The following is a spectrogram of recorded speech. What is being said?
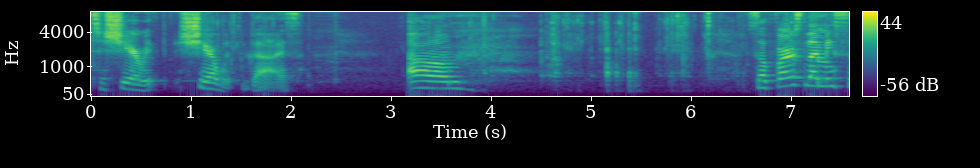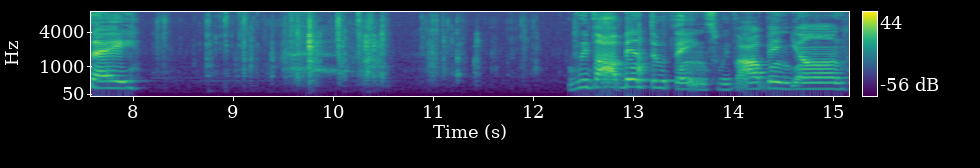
to share with share with you guys. Um, so first let me say we've all been through things. We've all been young.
